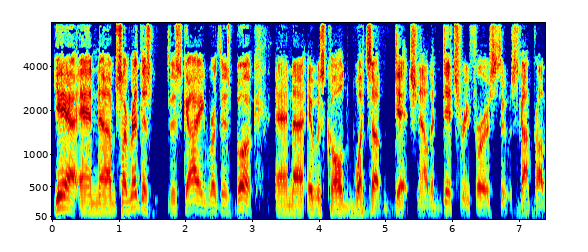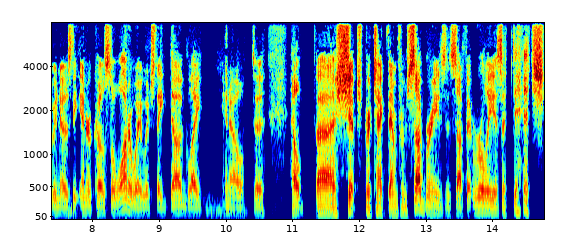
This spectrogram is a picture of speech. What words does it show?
Yeah, and um, so I read this. This guy wrote this book, and uh, it was called "What's Up Ditch." Now, the ditch refers to Scott probably knows the intercoastal waterway, which they dug like you know to help uh, ships protect them from submarines and stuff. It really is a ditch.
